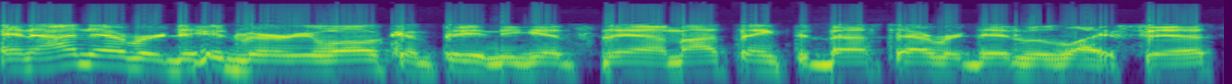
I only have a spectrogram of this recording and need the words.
And I never did very well competing against them. I think the best I ever did was like fifth.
